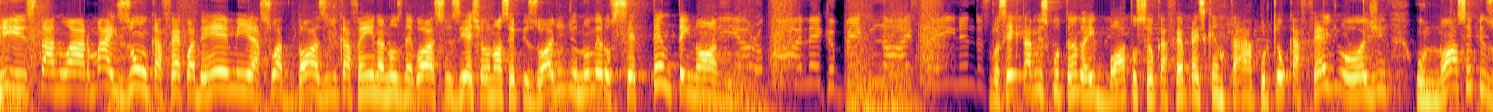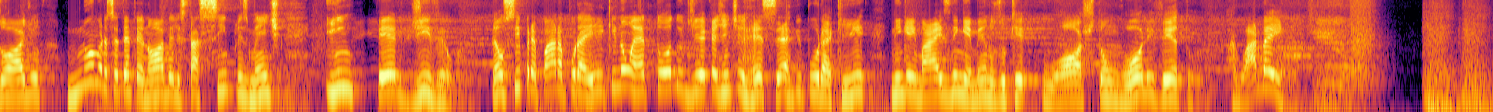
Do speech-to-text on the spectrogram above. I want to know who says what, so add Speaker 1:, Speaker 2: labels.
Speaker 1: E está no ar mais um Café com ADM, a sua dose de cafeína nos negócios, e este é o nosso episódio de número 79. Você que está me escutando aí, bota o seu café para esquentar, porque o café de hoje, o nosso episódio número 79, ele está simplesmente imperdível. Então se prepara por aí que não é todo dia que a gente recebe por aqui ninguém mais, ninguém menos do que Washington Oliveto. Aguarda aí.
